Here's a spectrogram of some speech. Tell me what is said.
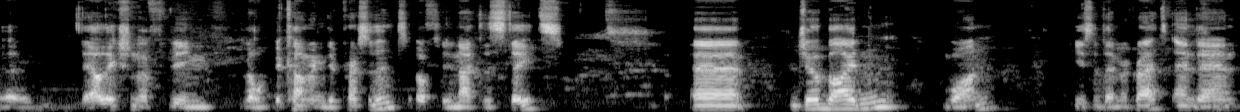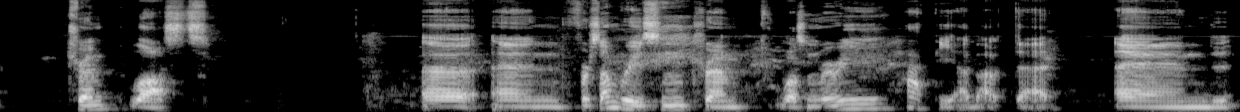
uh, the election of being, well, becoming the president of the United States. Uh, Joe Biden won, he's a Democrat, and then Trump lost. Uh, and for some reason, Trump wasn't very happy about that. And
